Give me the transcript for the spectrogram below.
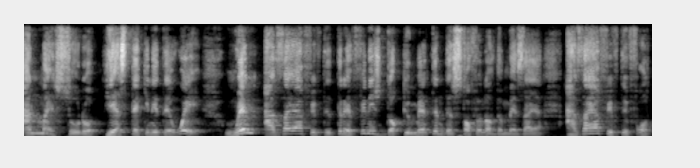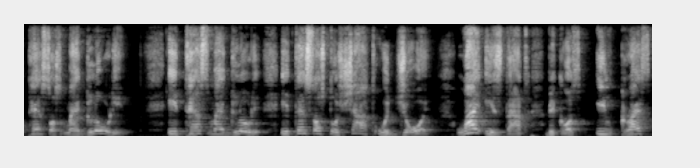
and my sorrow, he has taken it away. When Isaiah 53 finished documenting the suffering of the Messiah, Isaiah 54 tells us my glory. It tells my glory. It tells us to shout with joy. Why is that? Because in Christ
